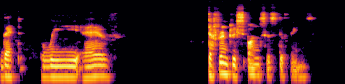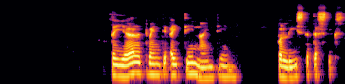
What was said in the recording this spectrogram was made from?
that we have different responses to things. The year 2018-19 police statistics,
